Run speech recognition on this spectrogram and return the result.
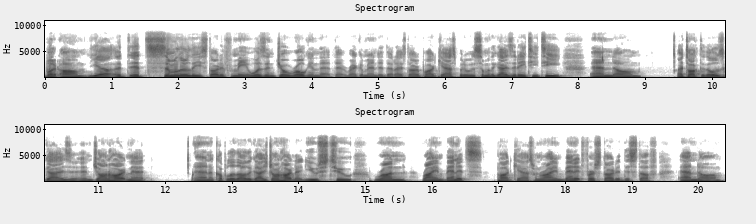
but um, yeah, it, it similarly started for me. It wasn't Joe Rogan that that recommended that I start a podcast, but it was some of the guys at ATT, and um, I talked to those guys and John Hartnett and a couple of the other guys. John Hartnett used to run Ryan Bennett's podcast when Ryan Bennett first started this stuff, and um,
